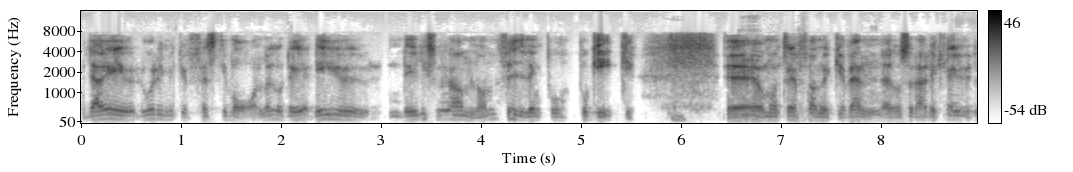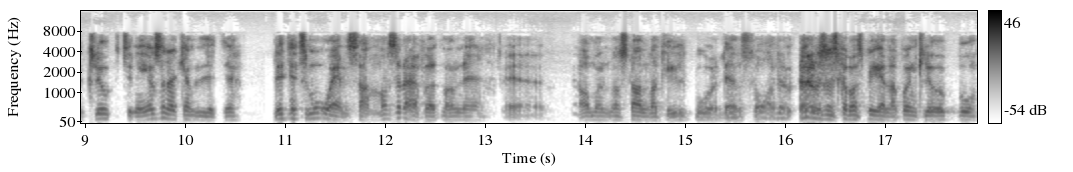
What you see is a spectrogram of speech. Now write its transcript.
där är ju, då är det mycket festivaler och det, det är ju det är liksom en annan feeling på, på gig. Eh, och man träffar mycket vänner och sådär. Det kan ju, klubbturné och sådär kan bli lite, lite småensamma sådär för att man eh, ja, man, man stannar till på den staden och så ska man spela på en klubb och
